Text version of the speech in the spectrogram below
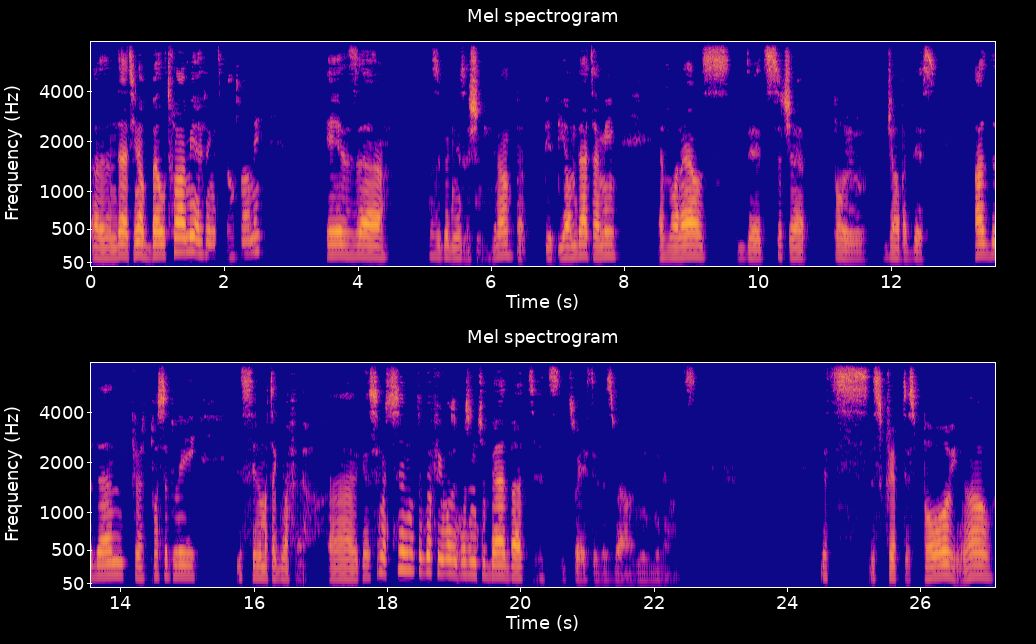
other than that, you know, Beltrami, I think it's Beltrami, is uh, is a good musician. You know, but beyond that, I mean, everyone else did such a poor job at this, other than possibly the cinematographer. Uh, cinematography wasn't wasn't too bad, but it's it's wasted as well. I mean, you know, it's it's the script is poor, you know.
